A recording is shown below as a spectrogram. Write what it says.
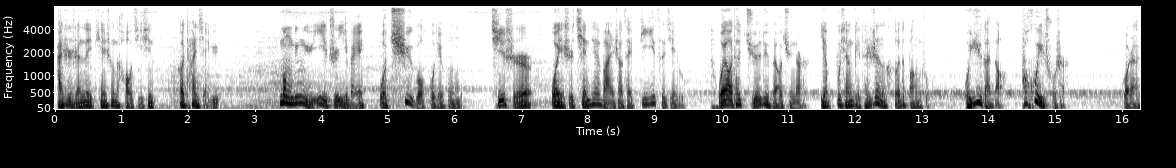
还是人类天生的好奇心和探险欲。孟冰雨一直以为我去过蝴蝶公墓，其实我也是前天晚上才第一次进入。我要他绝对不要去那儿，也不想给他任何的帮助。我预感到他会出事儿，果然，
